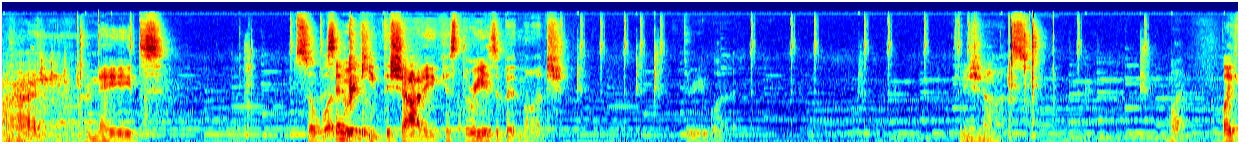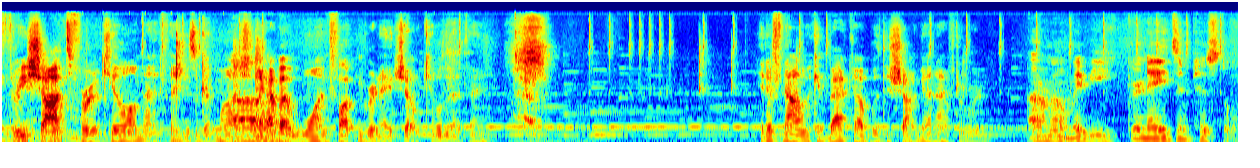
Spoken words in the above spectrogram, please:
Alright, grenades. So what I say we do- keep the shoddy, because three is a bit much. three what? Three Mm. shots. Like three shots for a kill on that thing is a bit much. Like I bet one fucking grenade shell kills that thing. And if not, we can back up with the shotgun afterward. I don't know. Maybe grenades and pistol.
